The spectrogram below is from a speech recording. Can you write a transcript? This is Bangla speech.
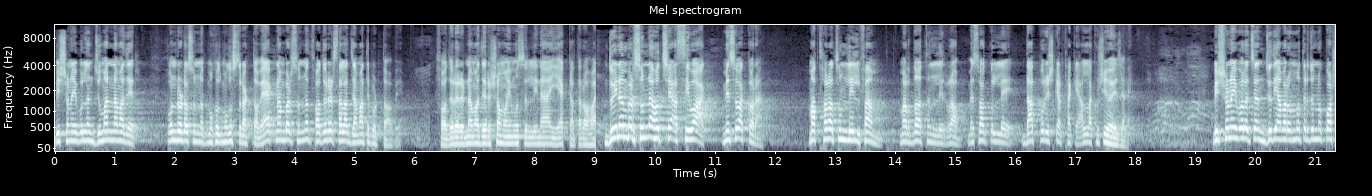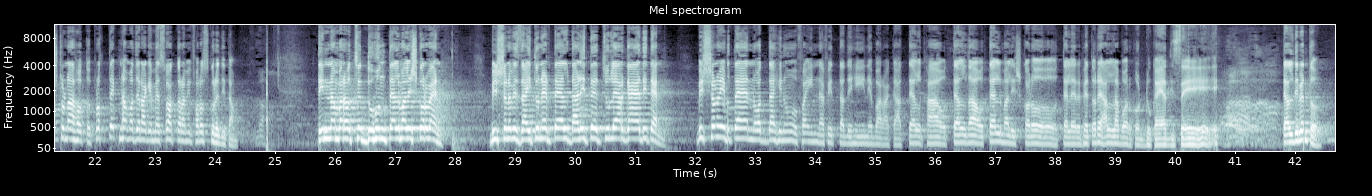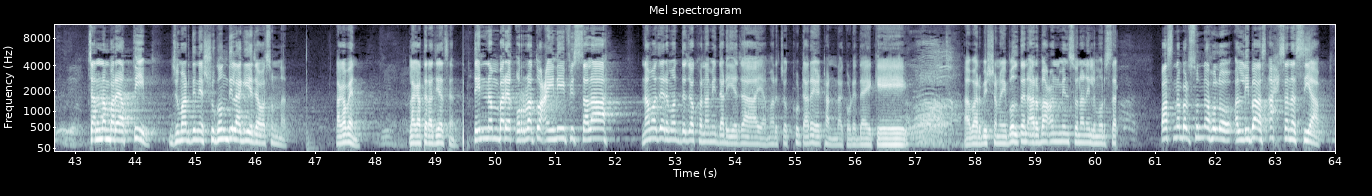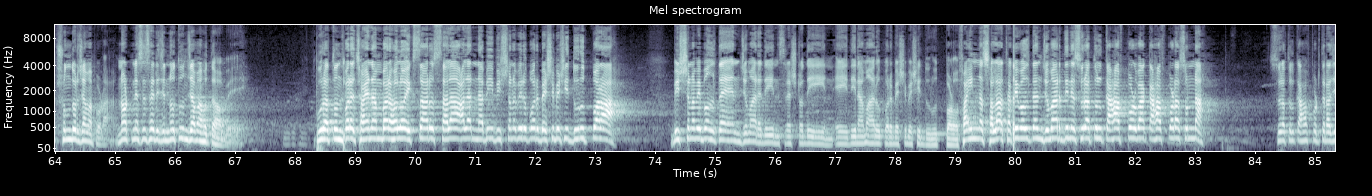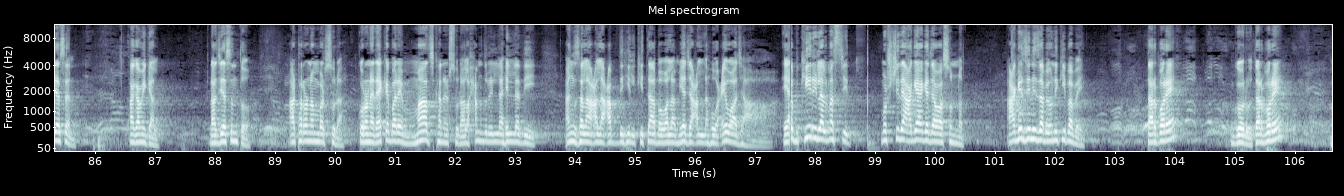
বিশ্বনবী বললেন, জুমার নামাজের পনেরোটা সুন্নত মুখ- মুখস্থ রাখতে হবে। এক নাম্বার সুন্নত, ফজরের সালাদ জামাতে পড়তে হবে। ফজরের নামাজের সময় মুসল্লি নাই, এক কাতার হয়। দুই নাম্বার সুন্না হচ্ছে আসিওয়াক, মেসোয়াক করা। মাথরাতুন লিল ফাম, মারদাতুন লির রব। মেসোয়াক করলে দাঁত পরিষ্কার থাকে, আল্লাহ খুশি হয়ে যায়। বিষ্ণুই বলেছেন, যদি আমার উম্মতের জন্য কষ্ট না হতো, প্রত্যেক নামাজের আগে মেসোয়াক করা আমি ফরজ করে দিতাম। তিন নাম্বার হচ্ছে, দুহুন তেল মালিশ করবেন। বিশ্বনবী জাইতুনের তেল দাড়িতে, চুলে আর গায়ে দিতেন। বিশ্বনবী বলতেন, ওয়াদ্দাহিনু ফাইন্না ফিত্তাদেহিন বারাকা, তেল খাও, তেল দাও, তেল মালিশ করো, তেলের ভেতরে আল্লাহ বরকত ঢুকাইয়া দিছে। তেল দিবেন তো? চার নম্বরে আত্মিব জুমার দিনে সুগন্ধি লাগিয়ে যাওয়া সুন্নাত। লাগাবেন? লাগাতে রাজি আছেন? তিন নম্বরে, কোর্রাতু আইনি ফিস সালাহ নামাজের মধ্যে যখন আমি দাঁড়িয়ে যাই, আমার চক্ষুটারে ঠান্ডা করে দেয় কে? আবার বিশ্বনবী বলতেন, আরবাউন মিন সোনানিল মুরসাল পাঁচ নাম্বার সুন্না হলো আল লিবাস আহসানা সিয়াব, সুন্দর জামা পড়া। নট নেসেসারি যে নতুন জামা হতে হবে। পুরাতন পরে ছয় নাম্বার হলো ইকসারুস সালা আলান নবী, বিশ্বনবীর উপর বেশি বেশি দুরুদ পড়া। বিশ্বনবী বলতেন, জুমার দিন শ্রেষ্ঠ দিন, এই দিন আমার উপরে বেশি বেশি দুরুদ পড়ো। ফাইন না সালা থাকলে বলতেন, জুমার দিনে সুরাতুল কাহাফ পড়বা, কাহাফ পড়া সুন্না সুরাতুল কাহাফ পড়তে রাজি আছেন? আগামীকাল। রাজি আছেন তো? আঠারো নম্বর সুরা, কোরআনের একেবারে মাঝখানের সুরা, আলহামদুলিল্লাহ হিল্লাদি আংজালা আলা আব্দিহিল কিতাব ওয়ালাম ইয়াজা আল্লাহু আওয়াজা খির ইলাল মসজিদ, মসজিদে আগে আগে যাওয়া সুন্নত। আগে যিনি যাবে উনি কি পাবে? তারপরে গরু, তারপরে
